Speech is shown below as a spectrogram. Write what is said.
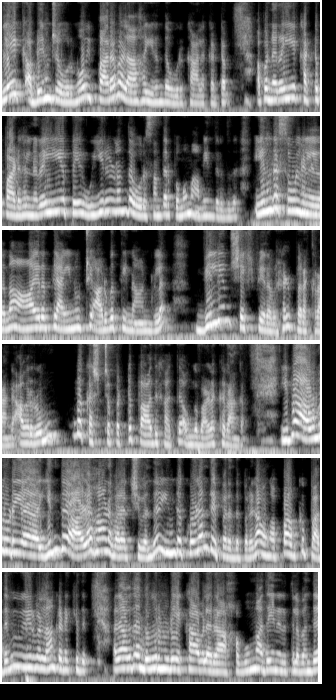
பிளேக் அப்படின்ற ஒரு நோய் பரவலாக இருந்த ஒரு காலகட்டம். அப்போ நிறைய கட்டுப்பாடுகள் நிறைய பேர் உயிரிழந்த ஒரு சந்தர்ப்பமும் அமைந்திருந்தது. இந்த சூழ்நிலையில தான் ஆயிரத்தி ஐநூற்றி அறுபத்தி நான்குல வில்லியம் ஷேக்ஸ்பியர் அவர்கள் பிறக்கிறாங்க. அவர் ரொம்ப கஷ்டப்பட்டு பாதுகாத்து அவங்க வளர்க்குறாங்க. இப்போ அவங்களுடைய இந்த அழகான வளர்ச்சி வந்து இந்த குழந்தை பிறந்த பிறகு அவங்க அப்பாவுக்கு பதவி உயர்வெல்லாம் கிடைக்குது. அதாவது அந்த ஊரினுடைய காவலராகவும் அதே நேரத்தில் வந்து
